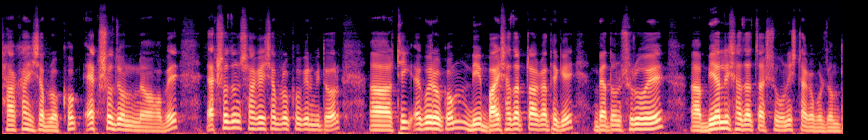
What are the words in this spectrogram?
শাখা হিসাব রক্ষক, একশো জন নেওয়া হবে। একশো জন শাখা হিসাব রক্ষকের ভিতর ঠিক একই রকম বাইশ হাজার টাকা থেকে বেতন শুরু হয়ে বিয়াল্লিশ হাজার চারশো উনিশ টাকা পর্যন্ত।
